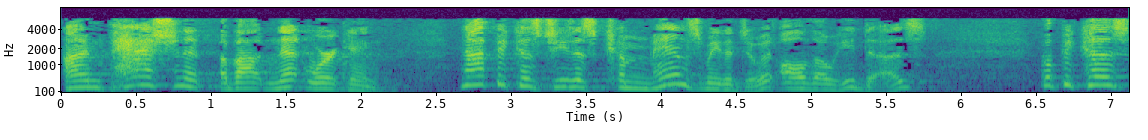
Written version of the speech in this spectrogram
I'm passionate about networking. Not because Jesus commands me to do it, although he does, but because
